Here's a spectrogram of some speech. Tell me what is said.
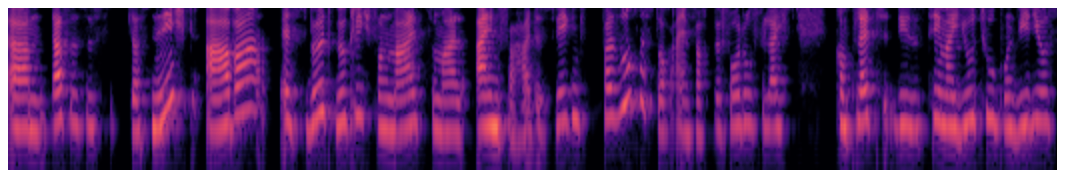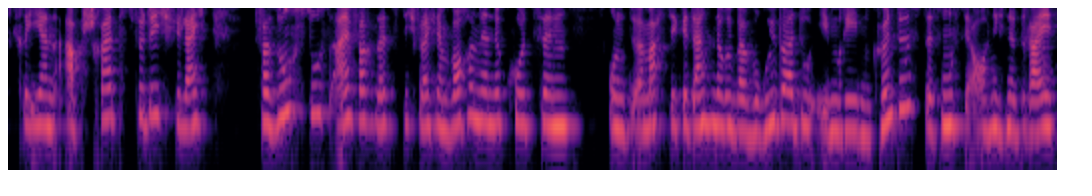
Ähm, das ist es das nicht, aber es wird wirklich von Mal zu Mal einfacher. Deswegen versuch es doch einfach, bevor du vielleicht komplett dieses Thema YouTube und Videos kreieren abschreibst für dich. Vielleicht versuchst du es einfach, setzt dich vielleicht am Wochenende kurz hin und äh, machst dir Gedanken darüber, worüber du eben reden könntest. Es muss ja auch nicht eine drei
